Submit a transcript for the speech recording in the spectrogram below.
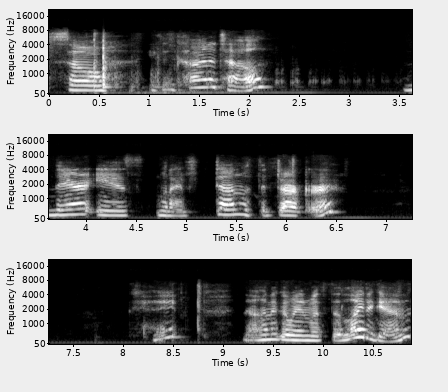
So you can kind of tell there is what I've done with the darker. Okay, now I'm going to go in with the light again.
